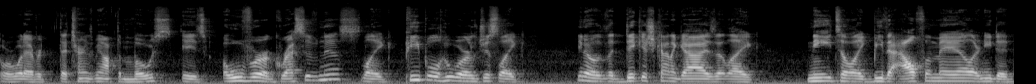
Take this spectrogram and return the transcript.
or whatever that turns me off the most is over aggressiveness. Like people who are just like, you know, the dickish kind of guys that like need to like be the alpha male or need to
